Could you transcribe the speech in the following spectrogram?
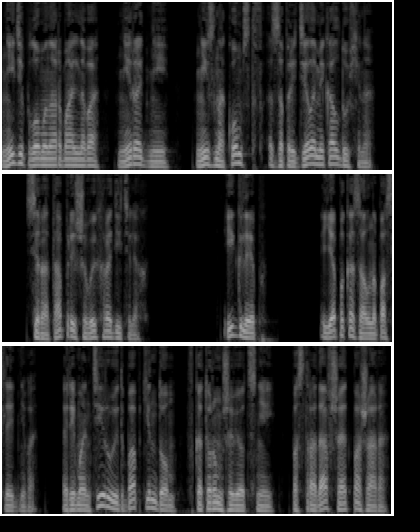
Ни диплома нормального, ни родни, ни знакомств за пределами Колдухина. Сирота при живых родителях. И Глеб. Я показал на последнего. Ремонтирует бабкин дом, в котором живет с ней, пострадавший от пожара.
